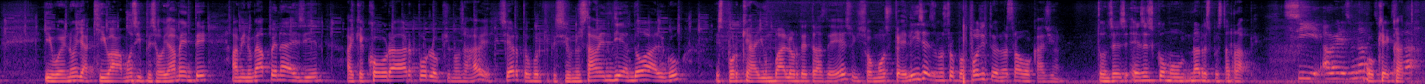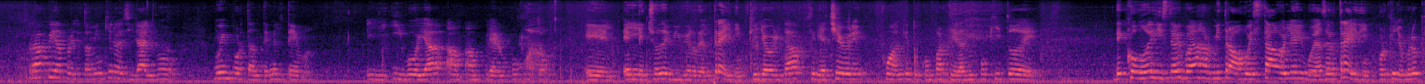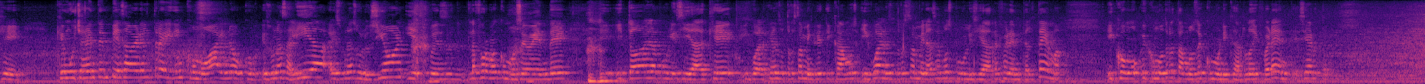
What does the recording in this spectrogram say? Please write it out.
Y bueno, y aquí vamos, y pues obviamente a mí no me da pena decir, hay que cobrar por lo que uno sabe, ¿cierto? Porque pues, si uno está vendiendo algo, es porque hay un valor detrás de eso y somos felices de nuestro propósito de nuestra vocación. Entonces, esa es como una respuesta rápida. Sí, a ver, es una respuesta rápida, pero yo también quiero decir algo muy importante en el tema. Y, y voy a, am- ampliar un poquito el, el hecho de vivir del trading, que yo ahorita sería chévere, Juan, que tú compartieras un poquito de, de cómo dijiste hoy voy a dejar mi trabajo estable y voy a hacer trading, porque yo creo que, que mucha gente empieza a ver el trading como, ay no, es una salida, es una solución y después la forma en cómo se vende y, y toda la publicidad que igual que nosotros también criticamos, igual nosotros también hacemos publicidad referente al tema y cómo, y cómo tratamos de comunicarlo diferente, ¿cierto?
